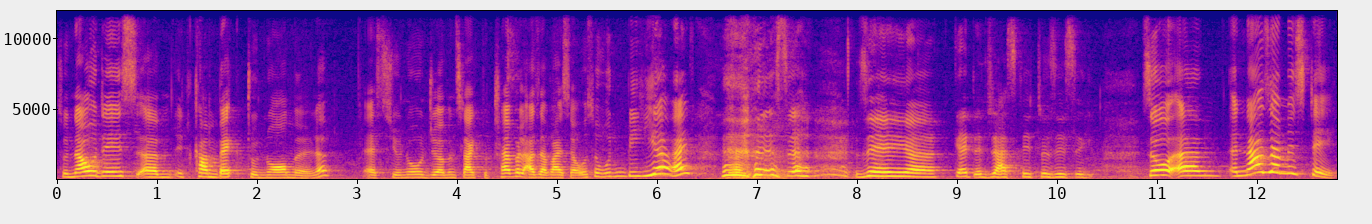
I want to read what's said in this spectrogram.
So nowadays um, it come back to normal. No? As you know, Germans like to travel, otherwise I also wouldn't be here, right? so they uh, get adjusted to this. So um, another mistake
